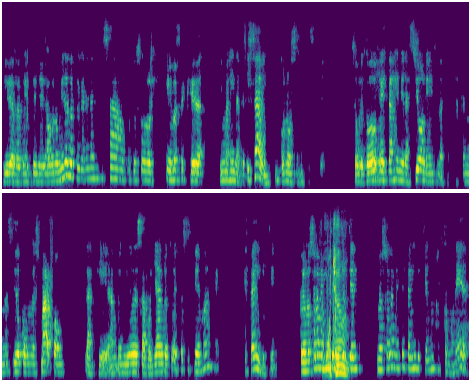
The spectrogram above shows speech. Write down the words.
Y de repente llega, bueno, mira lo que gané el año pasado, profesor, y uno se queda, imagínate, y saben, y conocen este sistema. Sobre todo estas generaciones, las, que han nacido con un smartphone, las que han venido desarrollando todo este sistema, están invirtiendo. Pero no solamente, están invirtiendo, no solamente están invirtiendo en criptomonedas,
